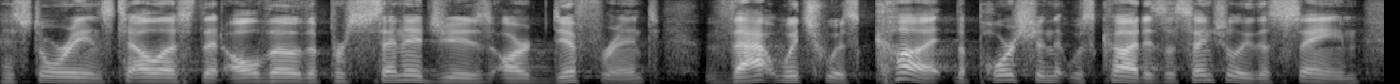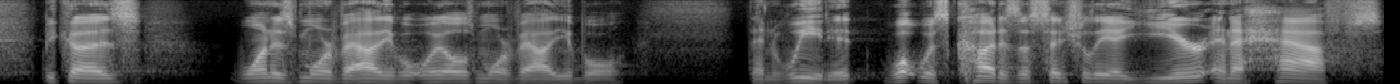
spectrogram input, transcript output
Historians tell us that although the percentages are different, that which was cut, the portion that was cut, is essentially the same because one is more valuable, oil is more valuable than wheat. It, what was cut is essentially a year and a half's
